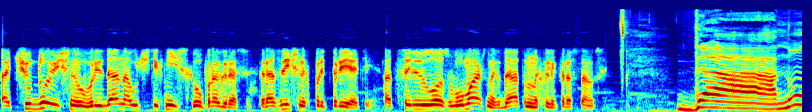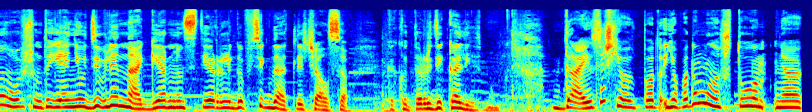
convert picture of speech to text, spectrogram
от чудовищного вреда научно-технического прогресса различных предприятий. От целлюлоз бумажных до атомных электростанций. Да, ну, в общем-то, я не удивлена. Герман Стерлигов всегда отличался какой-то радикализмом. Да, и знаешь, я, я подумала, что э,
